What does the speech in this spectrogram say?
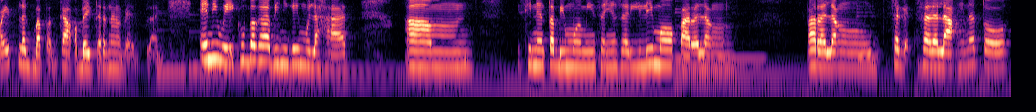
White flag ba pagkakabaligtara ng red flag? Anyway, kumbaga binigay mo lahat. Um, sinantabi mo minsan yung sarili mo para lang para lang sa, sa lalaki na to.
